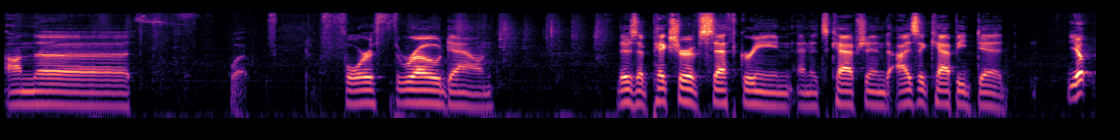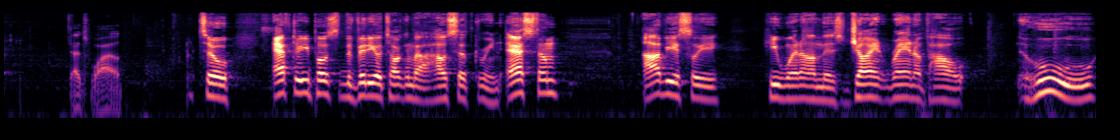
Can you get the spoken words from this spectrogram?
on the what fourth row down, there's a picture of Seth Green, and it's captioned "Isaac Kappy dead." Yep. That's wild. So after he posted the video talking about how Seth Green asked him, obviously he went on this giant rant of how who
